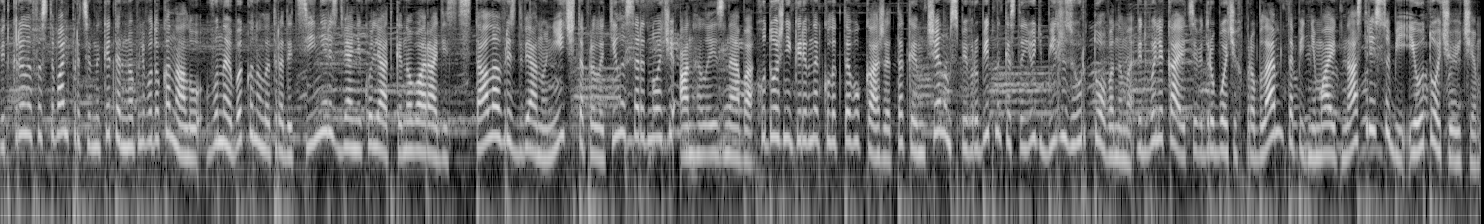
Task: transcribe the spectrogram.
Відкрили фестиваль працівники Тернопільводоканалу. Вони виконали традиційні різдвяні колядки. Нова радість стала в різдвяну ніч та прилетіли серед ночі ангели із неба. Художній керівник колективу каже, таким чином співробітники стають більш згуртованими, відволікаються від робочих проблем та піднімають настрій собі і оточуючим.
